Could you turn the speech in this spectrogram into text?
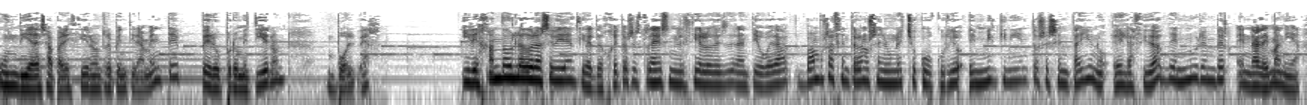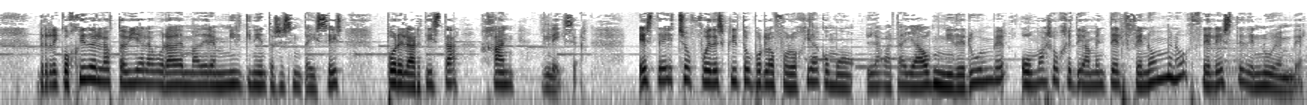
Un día desaparecieron repentinamente, pero prometieron volver. Y dejando a un lado las evidencias de objetos extraños en el cielo desde la antigüedad, vamos a centrarnos en un hecho que ocurrió en 1561 en la ciudad de Nuremberg, en Alemania, recogido en la octavilla elaborada en madera en 1566 por el artista Hans Gleiser. Este hecho fue descrito por la ufología como la batalla ovni de Nuremberg o más objetivamente el fenómeno celeste de Nuremberg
